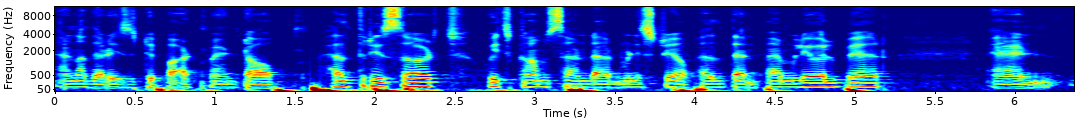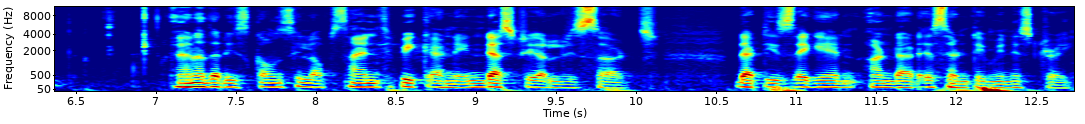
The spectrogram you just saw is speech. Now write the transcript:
another is Department of Health Research which comes under Ministry of Health and Family Welfare and another is Council of Scientific and Industrial Research that is again under S&T Ministry.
